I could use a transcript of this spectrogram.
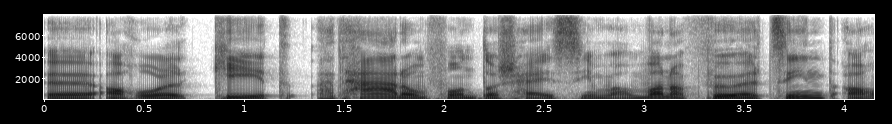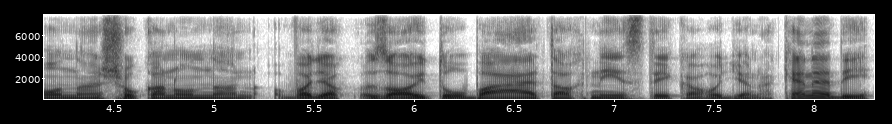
eh, ahol két, hát három fontos helyszín van. Van a földszint, ahonnan sokan onnan vagy az ajtóba álltak, nézték, ahogy jön a Kennedy,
